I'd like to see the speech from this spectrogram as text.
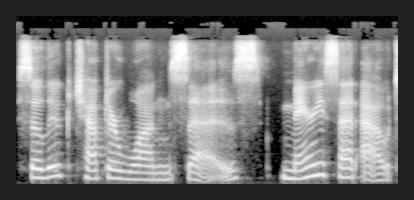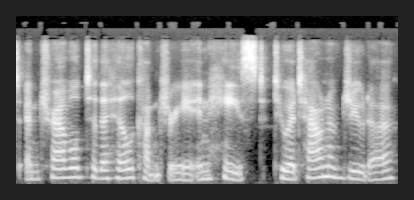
So Luke chapter 1 says Mary set out and traveled to the hill country in haste to a town of Judah,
